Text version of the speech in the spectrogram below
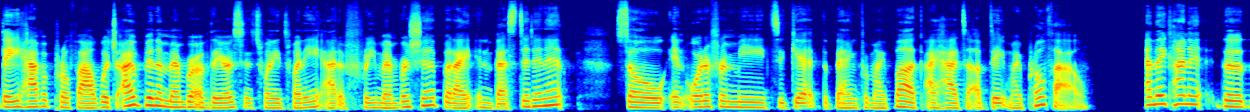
they have a profile, which I've been a member of theirs since 2020 at a free membership, but I invested in it. So, in order for me to get the bang for my buck, I had to update my profile. And they kind of, the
